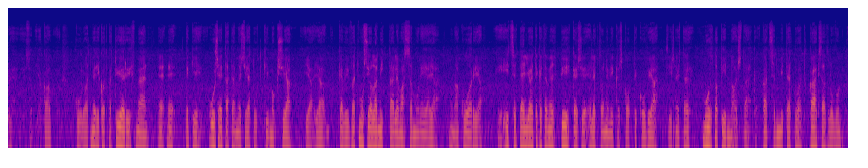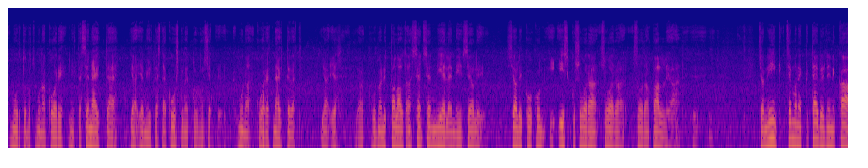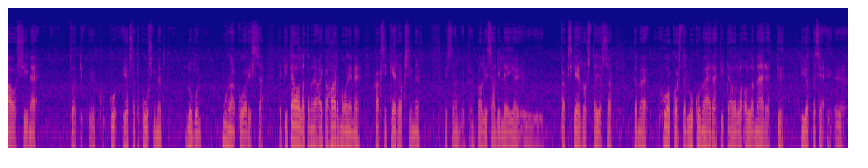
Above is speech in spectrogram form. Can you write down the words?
joka kuuluvat merikotka-työryhmään. Ne, ne teki useita tämmöisiä tutkimuksia ja, ja kävivät museolla mittailemassa munia ja munakuoria. Itse tein joitakin tämmöisiä pyyhkäisyelektronimikroskooppikuvia, siis näistä murtopinnoista. Katselin, mitä 1800-luvun murtunut munakuori, miltä se näyttää ja, ja miltä sitä 60-luvun se, munakuoret näyttävät. Ja, ja, ja kun mä nyt palautan sen, sen mieleen, niin se oli, se oli kun isku suoraan, suoraan, suoraan palliaan. Se on niin, semmoinen täydellinen kaos siinä 1960-luvun munakuorissa. Se pitää olla tämmöinen aika harmoninen kaksikerroksinen, missä on palisadille ja kaksi kerrosta, jossa tämä huokoisten lukumäärä pitää olla, olla määrätty, jotta se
